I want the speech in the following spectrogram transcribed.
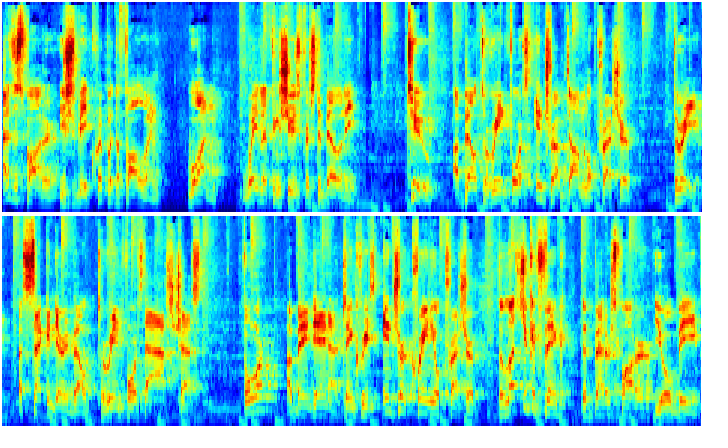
As a spotter, you should be equipped with the following. 1. Weightlifting shoes for stability. 2. A belt to reinforce intra-abdominal pressure. 3. A secondary belt to reinforce the ass chest. 4. A bandana to increase intracranial pressure. The less you can think, the better spotter you'll be.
